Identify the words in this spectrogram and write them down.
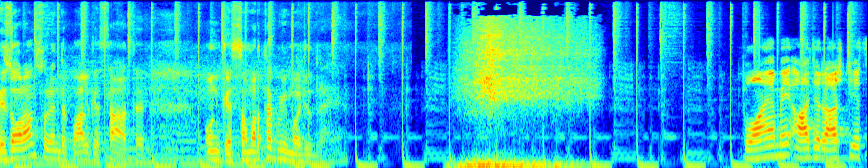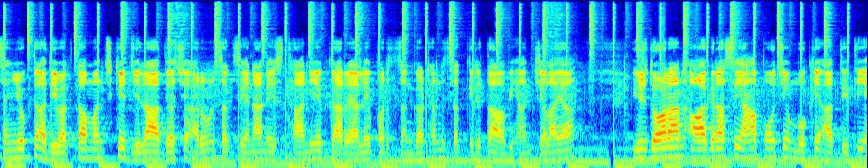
इस दौरान सुरेंद्र पाल के साथ उनके समर्थक भी मौजूद रहे। पुआया में आज राष्ट्रीय संयुक्त अधिवक्ता मंच के जिला अध्यक्ष अरुण सक्सेना ने स्थानीय कार्यालय पर संगठन सक्रियता अभियान चलाया। इस दौरान आगरा से यहाँ पहुँचे मुख्य अतिथि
